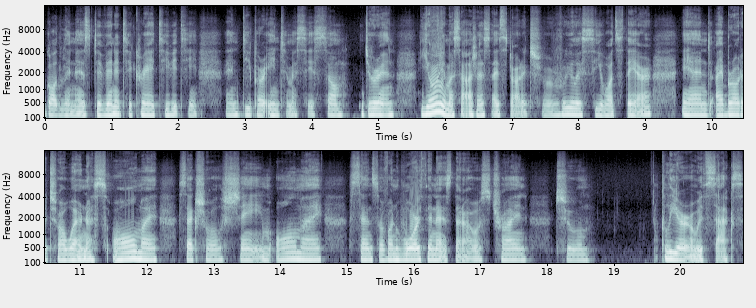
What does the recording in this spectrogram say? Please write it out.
godliness, divinity, creativity, and deeper intimacy. So, during yoni massages, I started to really see what's there. And I brought it to awareness all my sexual shame, all my sense of unworthiness that I was trying to clear with sex,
